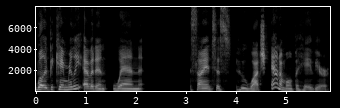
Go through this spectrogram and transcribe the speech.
well it became really evident when scientists who watch animal behavior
